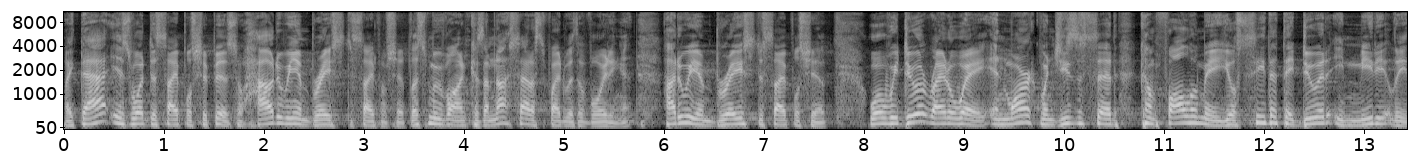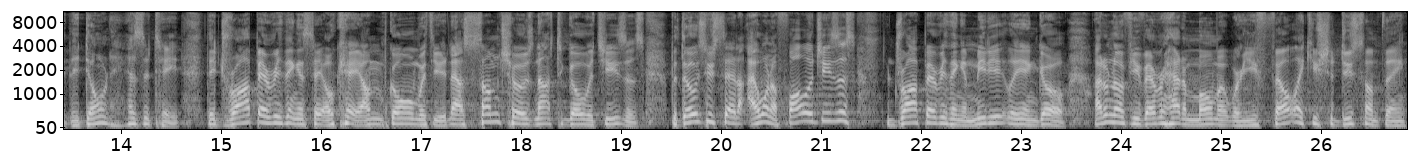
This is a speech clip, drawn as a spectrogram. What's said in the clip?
Like that is what discipleship is. So, how do we embrace discipleship? Let's move on because I'm not satisfied with avoiding it. How do we embrace discipleship? Well, we do it right away. In Mark, when Jesus said, Come follow me, you'll see that they do it immediately. They don't hesitate. They drop everything and say, Okay, I'm going with you. Now, some chose not to go with Jesus, but those who said, I want to follow Jesus, drop everything immediately and go. I don't know if you've ever had a moment where you felt like you should do something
